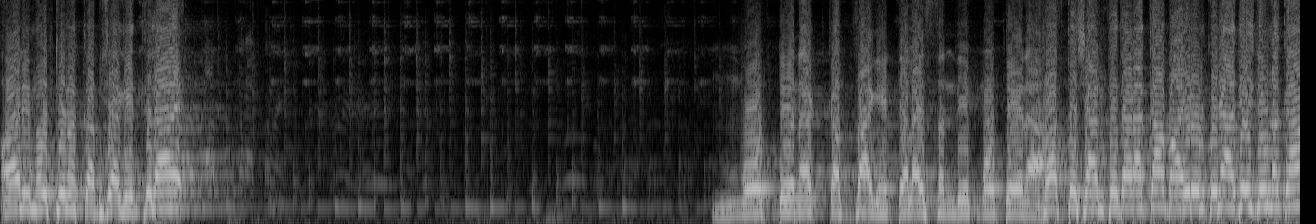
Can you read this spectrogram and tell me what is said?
आणि मोठीनं कब्जा घेतलेला आहे. मोठेनं कब्जा घेतलेला आहे संदीप मोठेनं. फक्त शांतता राखा बाहेरून कोणी आदेश देऊ नका.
